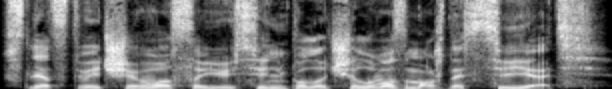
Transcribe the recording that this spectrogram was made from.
вследствие чего Союзинь получил возможность сиять.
